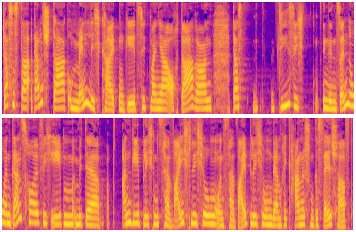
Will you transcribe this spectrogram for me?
dass es da ganz stark um Männlichkeiten geht, sieht man ja auch daran, dass die sich in den Sendungen ganz häufig eben mit der angeblichen Verweichlichung und Verweiblichung der amerikanischen Gesellschaft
